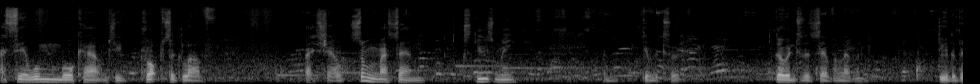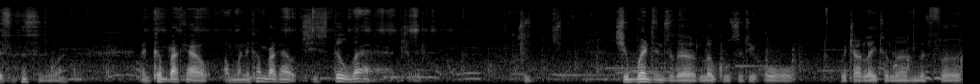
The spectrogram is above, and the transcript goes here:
I see a woman walk out and she drops a glove. I shout, Someone must saying, excuse me, and give it to. Go into the 7 Eleven, do the business as well, and come back out. And when they come back out, she's still there actually. She, she went into the local city hall, which I later learned was for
